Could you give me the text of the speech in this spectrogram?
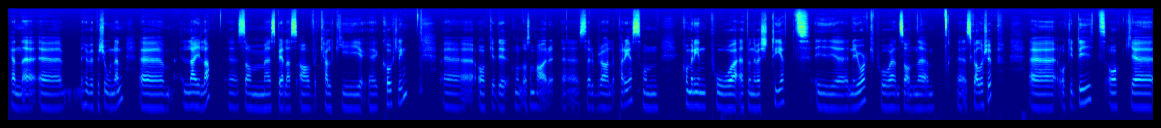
henne, eh, huvudpersonen, eh, Laila, eh, som spelas av Kalki eh, Coatlin. Eh, och det är hon då som har eh, cerebral pares. Hon kommer in på ett universitet i eh, New York på en sån eh, eh scholarship. Eh, åker dit och eh,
